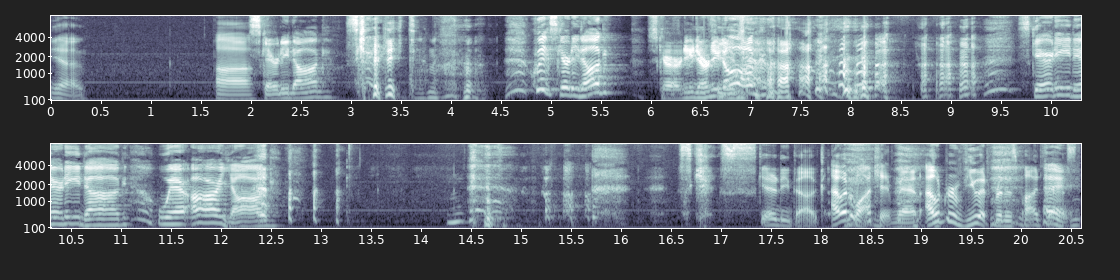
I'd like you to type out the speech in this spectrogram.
Yeah. Uh, Scaredy dog. scaredy. Quick, scaredy dog! Scaredy dirty dog! scaredy dirty dog, where are yog? Sc- Scaredy dog. I would watch it, man. I would review it for this podcast. Hey.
